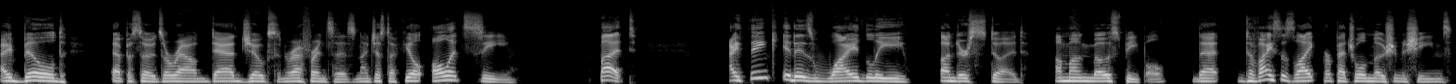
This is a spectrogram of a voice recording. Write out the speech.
I build episodes around dad jokes and references and I just I feel all at sea. But I think it is widely understood among most people that devices like perpetual motion machines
